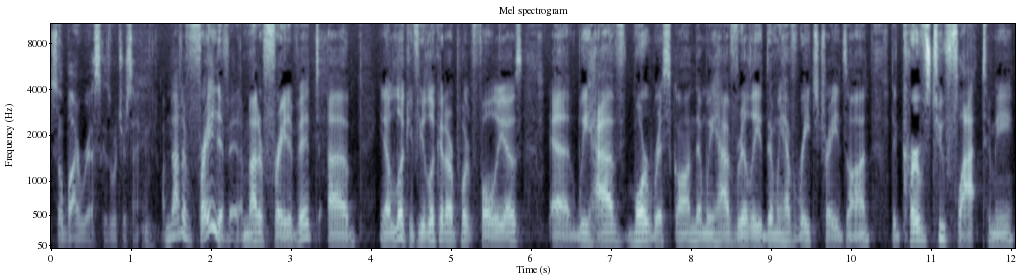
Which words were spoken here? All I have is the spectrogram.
So buy risk is what you're saying. I'm not afraid of it. I'm not afraid of it. Uh, you know look if you look at our portfolios uh, we have more risk on than we have really than we have rates trades on. The curve's too flat to me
